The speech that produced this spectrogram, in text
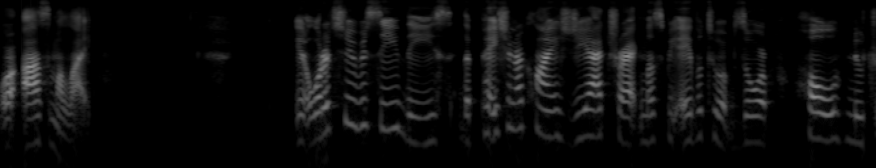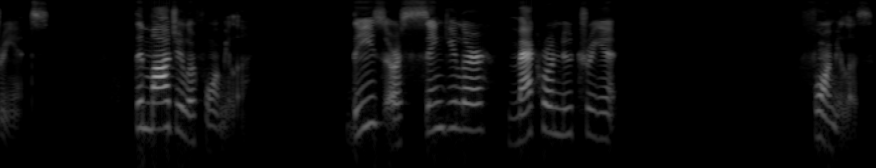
or Osmolite. In order to receive these, the patient or client's GI tract must be able to absorb whole nutrients. The modular formula. These are singular macronutrient formulas.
